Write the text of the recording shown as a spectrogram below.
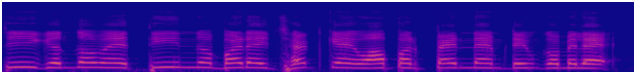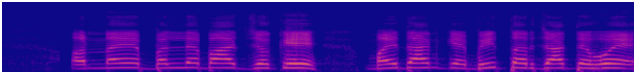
तीन गेंदों में तीन बड़े झटके वहाँ पर पेंडेम टीम को मिले, और नए बल्लेबाज जो कि मैदान के भीतर जाते हुए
